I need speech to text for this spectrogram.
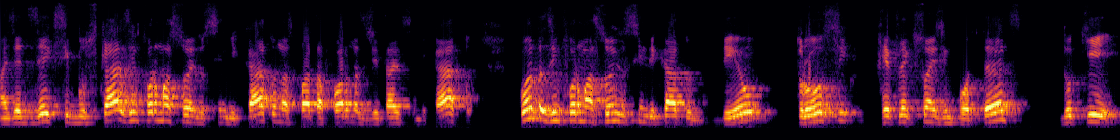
mas é dizer que se buscar as informações do sindicato nas plataformas digitais do sindicato, Quantas informações o sindicato deu, trouxe reflexões importantes do que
